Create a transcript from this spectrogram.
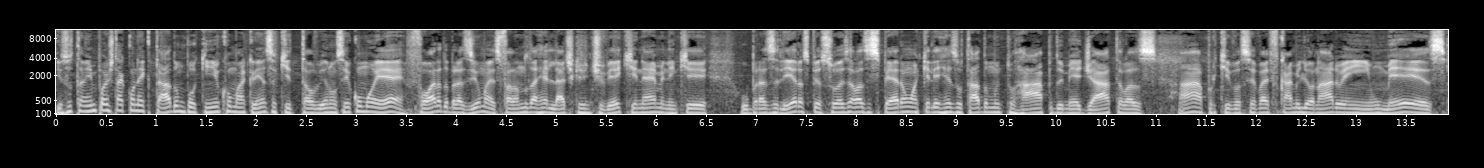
Isso também pode estar conectado um pouquinho com uma crença que talvez eu não sei como é fora do Brasil Brasil, mas falando da realidade que a gente vê aqui, né, Emelin, que o brasileiro, as pessoas, elas esperam aquele resultado muito rápido, imediato, elas, ah, porque você vai ficar milionário em um mês.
